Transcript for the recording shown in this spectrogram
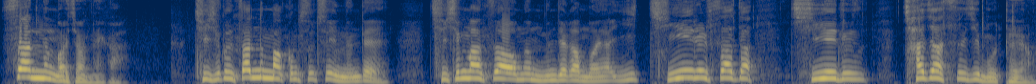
쌓는 거죠, 내가. 지식은 쌓는 만큼 쓸 수 있는데, 지식만 쌓으면 문제가 뭐야? 이 지혜를 쌓자, 지혜를 찾아 쓰지 못해요.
